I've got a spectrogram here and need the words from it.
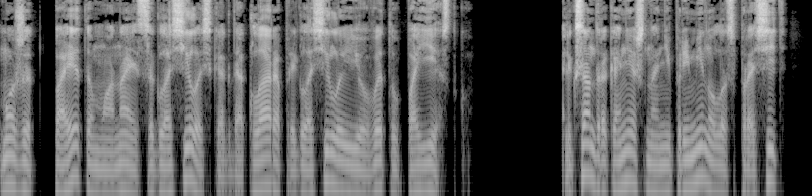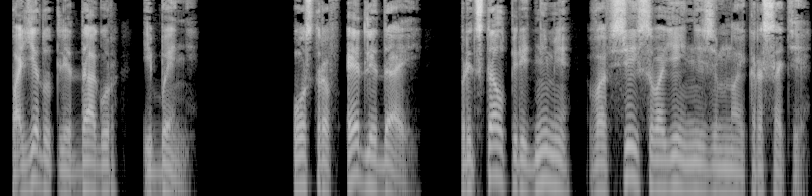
Может, поэтому она и согласилась, когда Клара пригласила ее в эту поездку. Александра, конечно, не приминула спросить, поедут ли Дагур и Бенни. Остров Эдлидай предстал перед ними во всей своей неземной красоте.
